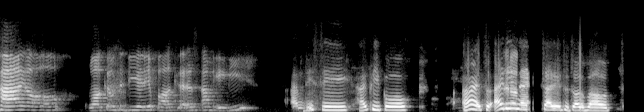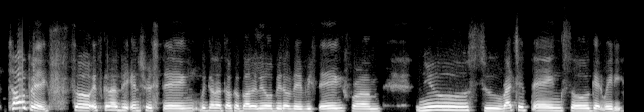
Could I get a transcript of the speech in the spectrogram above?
Hi. All. Welcome to DNA Podcast. I'm Adi. I'm DC. Hi, people. All right, so So, and I decided to talk about topics. So it's gonna be interesting. We're gonna talk about a little bit of everything from news to ratchet things. So get ready.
